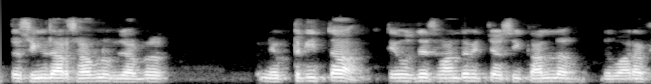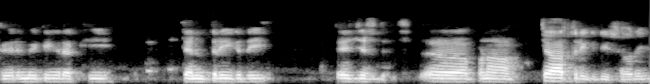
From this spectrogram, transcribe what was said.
ਤਹਿਸੀਲਦਾਰ ਸਾਹਿਬ ਨੂੰ ਅਬਜ਼ਰਵਰ ਨਿਯੁਕਤ ਕੀਤਾ ਤੇ ਉਸ ਦੇ ਸੰਬੰਧ ਵਿੱਚ ਅਸੀਂ ਕੱਲ ਦੁਬਾਰਾ ਫਿਰ ਮੀਟਿੰਗ ਰੱਖੀ 3 ਤਰੀਕ ਦੀ ਤੇ ਜਿਸ ਆਪਣਾ 4 ਤਰੀਕ ਦੀ ਸੌਰੀ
